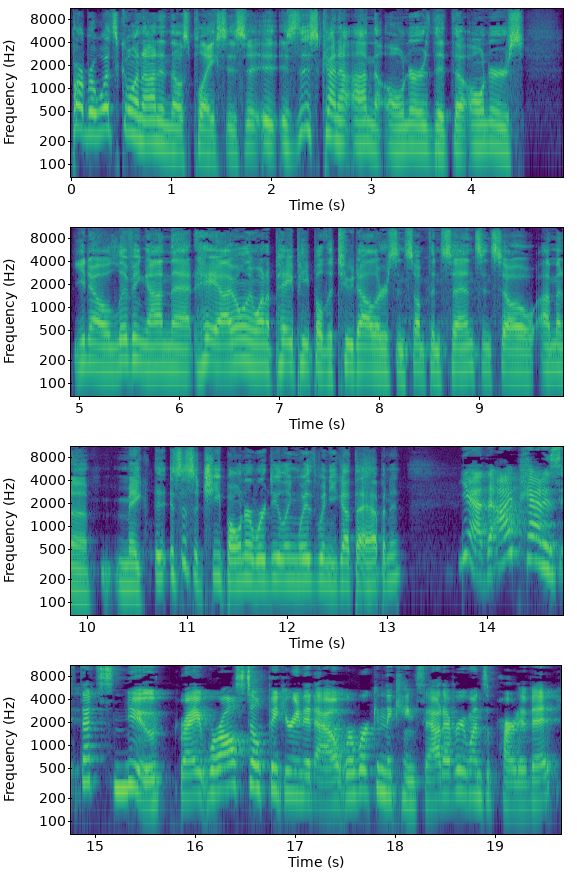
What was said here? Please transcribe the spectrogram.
Barbara, what's going on in those places? Is, is this kind of on the owner that the owners, you know, living on that, hey, I only want to pay people the $2 and something cents. And so I'm going to make, is this a cheap owner we're dealing with when you got that happening? Yeah, the iPad is, that's new, right? We're all still figuring it out. We're working the kinks out. Everyone's a part of it.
